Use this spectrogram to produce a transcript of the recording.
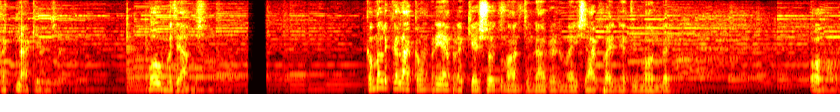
ઘટના કેવી છે. બહુ મજા આવશે કમલ કલા કંપની આપણે કેશોદમાં, જુનાગઢમાં, ઈશાકભાઈ ને હતી મોહનભાઈ. ઓહો.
